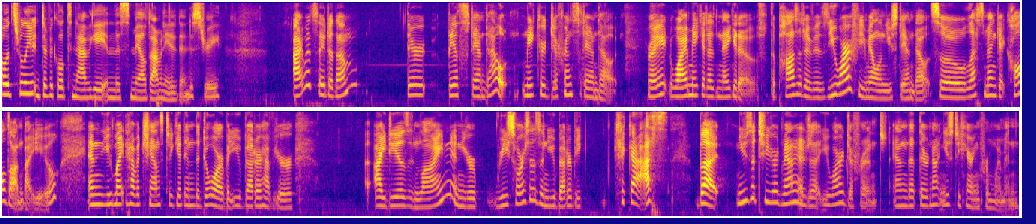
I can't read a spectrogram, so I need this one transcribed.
oh, it's really difficult to navigate in this male dominated industry? I would say to them, they're, they'll stand out. Make your difference stand out right? Why make it a negative? The positive is you are female and you stand out, so less men get called on by you, and you might have a chance to get in the door, but you better have your ideas in line and your resources, and you better be kick ass. But use it to your advantage that you are different and that they're not used to hearing from women.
